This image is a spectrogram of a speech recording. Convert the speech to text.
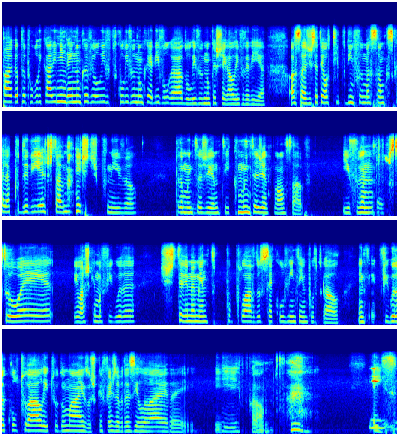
paga para publicar e ninguém nunca vê o livro porque o livro nunca é divulgado, o livro nunca chega à livraria. Ou seja, isto até é o tipo de informação que se calhar poderia estar mais disponível para muita gente e que muita gente não sabe. E o Fernando Pessoa é, eu acho que é uma figura extremamente popular do século XX em Portugal. Figura cultural e tudo mais, os cafés da brasileira e, e pronto. E, é isso.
